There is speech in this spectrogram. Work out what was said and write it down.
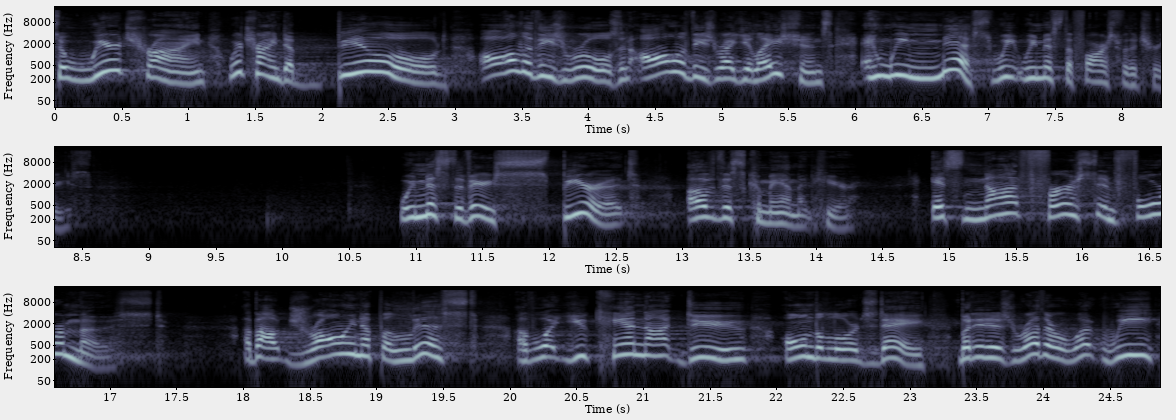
So we're trying, we're trying to build all of these rules and all of these regulations, and we miss, we, we miss the forest for the trees. We miss the very spirit of this commandment here. It's not first and foremost about drawing up a list of what you cannot do on the Lord's day, but it is rather what we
